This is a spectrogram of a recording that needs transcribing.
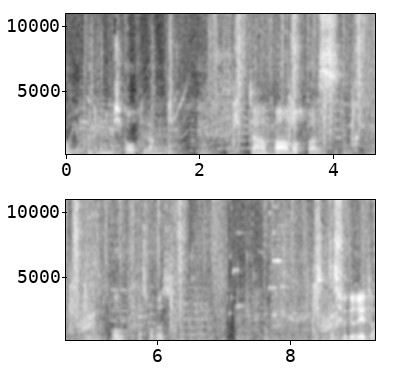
Genau, hier konnte man nämlich auch lang. Da war doch was. Oh, was war das? Was sind das für Geräte?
